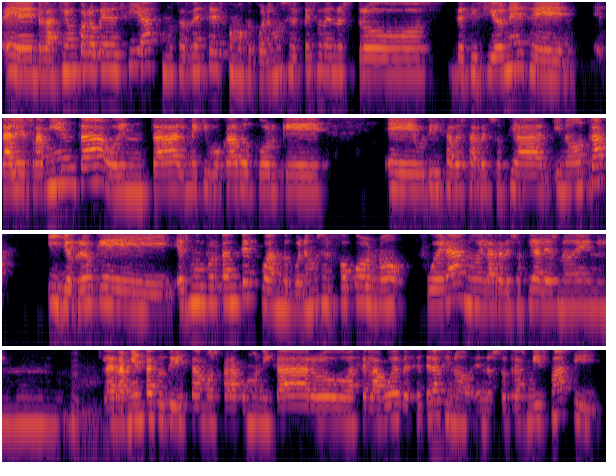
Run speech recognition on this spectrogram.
en relación con lo que decías, muchas veces como que ponemos el peso de nuestras decisiones en tal herramienta o en tal me he equivocado porque he utilizado esta red social y no otra. Y yo creo que es muy importante cuando ponemos el foco no fuera, no en las redes sociales, no en la herramienta que utilizamos para comunicar o hacer la web, etcétera, sino en nosotras mismas y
